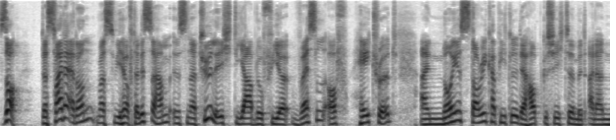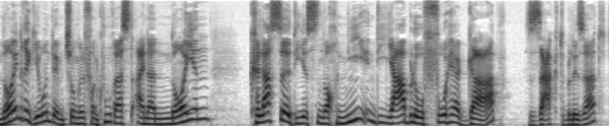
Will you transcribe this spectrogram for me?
So, das zweite Add-on, was wir hier auf der Liste haben, ist natürlich Diablo 4 Vessel of Hatred. Ein neues Story-Kapitel der Hauptgeschichte mit einer neuen Region, dem Dschungel von Kurast, einer neuen Klasse, die es noch nie in Diablo vorher gab, sagt Blizzard.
